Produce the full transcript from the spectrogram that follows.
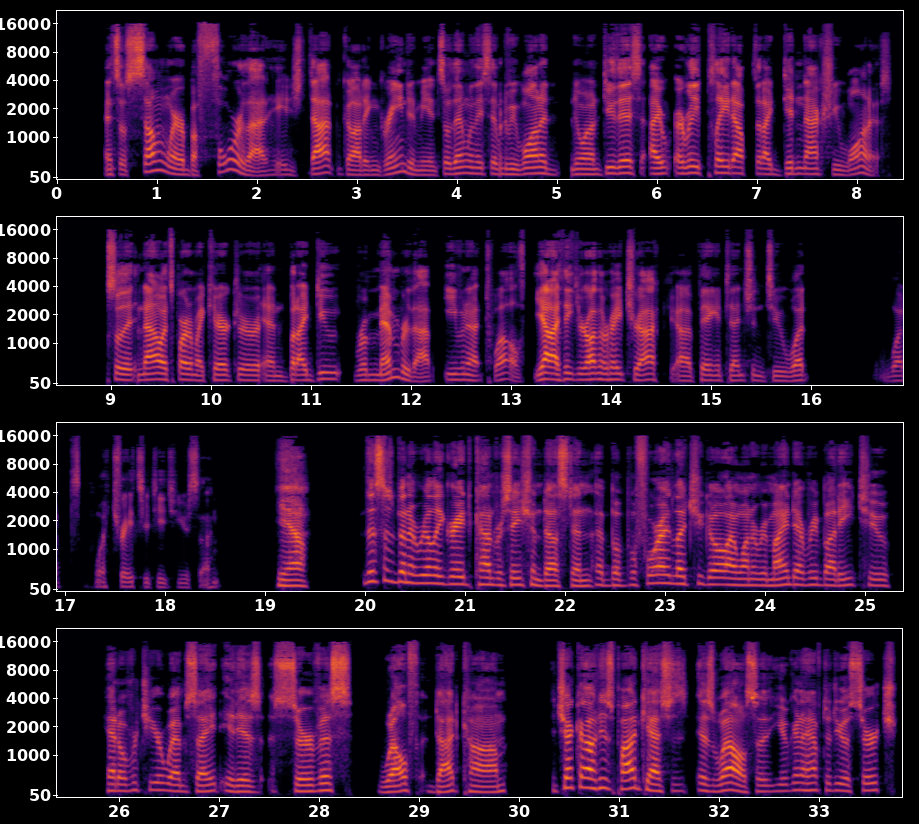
And so somewhere before that age, that got ingrained in me. And so then when they said, "Do we want to do you want to do this?" I, I really played up that I didn't actually want it so that now it's part of my character and but i do remember that even at 12 yeah i think you're on the right track uh, paying attention to what what what traits you're teaching your son. Yeah. This has been a really great conversation dustin uh, but before i let you go i want to remind everybody to head over to your website. It is servisswealth.com to check out his podcast as, as well. So you're going to have to do a search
